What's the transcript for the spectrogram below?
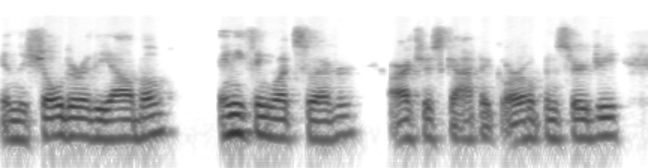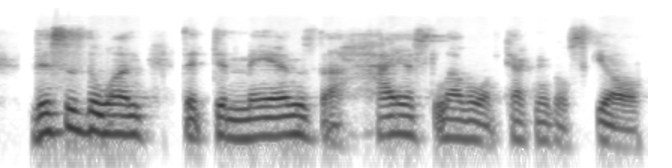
in the shoulder or the elbow, anything whatsoever, arthroscopic or open surgery, this is the one that demands the highest level of technical skill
